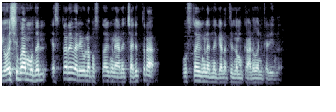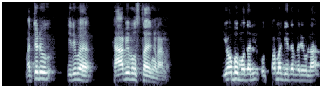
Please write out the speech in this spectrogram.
യോശുബ മുതൽ എസ്തറ വരെയുള്ള പുസ്തകങ്ങളെയാണ് ചരിത്ര പുസ്തകങ്ങൾ എന്ന ഗണത്തിൽ നമുക്ക് കാണുവാൻ കഴിയുന്നത്. മറ്റൊരു തിരിവ് കാവ്യ പുസ്തകങ്ങളാണ്. യോബ് മുതൽ ഉത്തമഗീതം വരെയുള്ള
